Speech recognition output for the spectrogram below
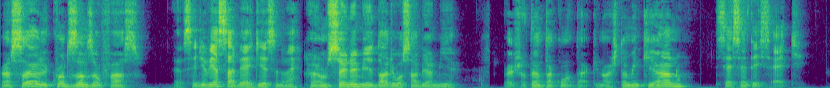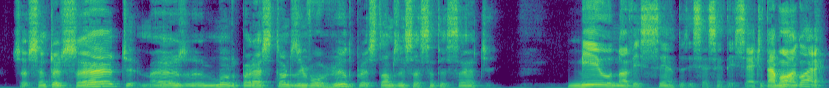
É sério? Quantos anos eu faço? Você devia saber disso, não é? Eu não sei nem minha idade, eu vou saber a minha. Deixa eu tentar contar aqui. Nós estamos em que ano? 67. 67, mas o mundo parece tão desenvolvido para estarmos em 67. 1967. Tá bom agora?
